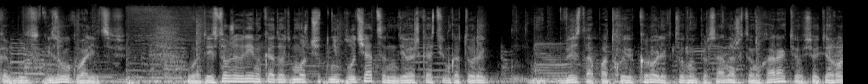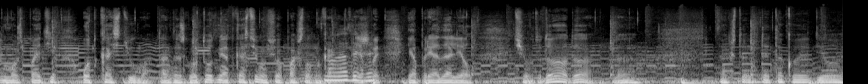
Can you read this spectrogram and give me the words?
как бы из рук валиться. Вот. И в то же время, когда у тебя может что-то не получаться, надеваешь костюм, который в листопад подходит к роли, к твоему персонажу, к твоему характеру, все, у тебя роль может пойти от костюма. Так даже вот, вот у меня от костюма все пошло. Ну, как, надо я, же. я преодолел чего-то. Да, да, да. Так что это такое дело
